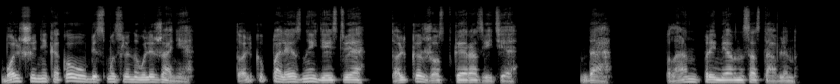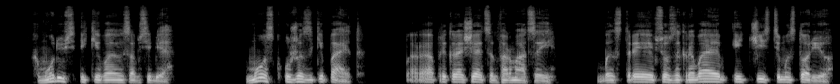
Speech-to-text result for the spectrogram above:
Больше никакого бессмысленного лежания, только полезные действия, только жесткое развитие. Да, план примерно составлен. Хмурюсь и киваю сам себе. Мозг уже закипает. Пора прекращать с информацией. Быстрее все закрываем и чистим историю.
